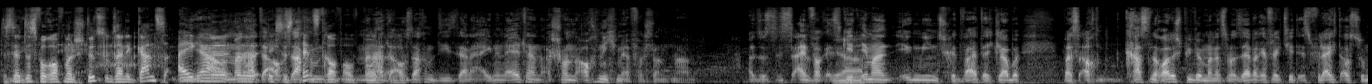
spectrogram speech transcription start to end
Das ist ja das, worauf man stützt und seine ganz eigene Ja, man äh, hatte auch Existenz Sachen, drauf aufbaut. Man hatte auch Sachen, die seine eigenen Eltern schon auch nicht mehr verstanden haben. Also es ist einfach, es Ja. geht immer irgendwie einen Schritt weiter. Ich glaube, was auch krass eine Rolle spielt, wenn man das mal selber reflektiert, ist vielleicht auch so,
